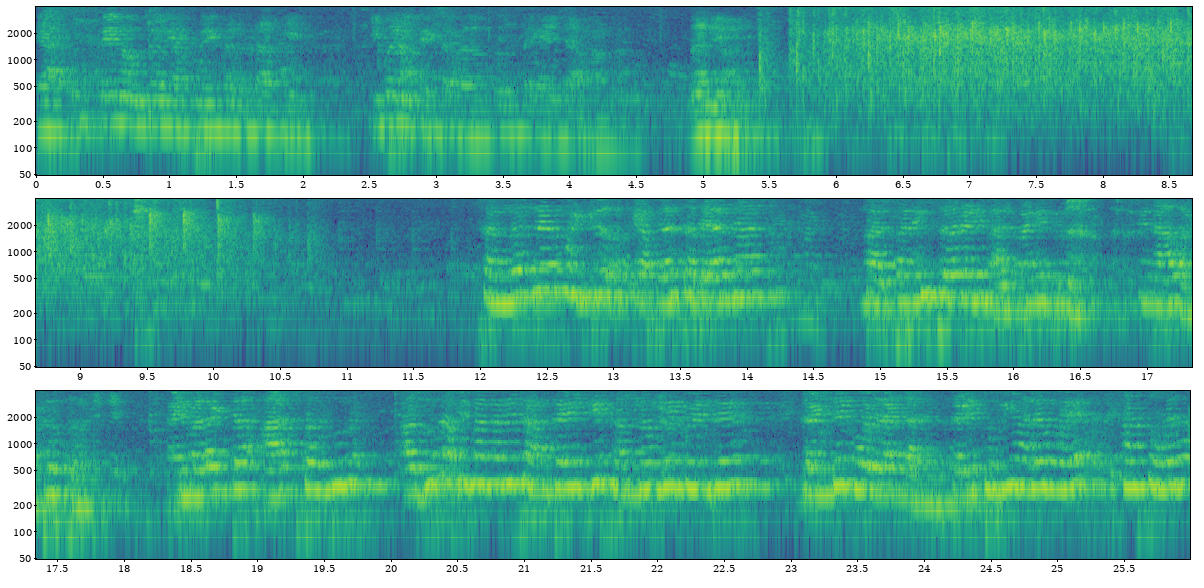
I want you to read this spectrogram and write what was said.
हे असंच प्रेम आमच्यावर यापुढे करत राहतील ही पण अपेक्षा बाळगतो सगळ्यांचे आभार धन्यवाद. संगमनेर म्हटलं की आपल्या सगळ्यांनाच मालपाणी सर आणि मालपाणी ग्रुप हे नाव आठवतं. आणि मला वाटतं आजपासून अजून अभिमानाने सांगता येईल की संगमनेर म्हणजे दंडे गोल्डन डायमंड्स आणि तुम्ही आल्यामुळे हा सोहळा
